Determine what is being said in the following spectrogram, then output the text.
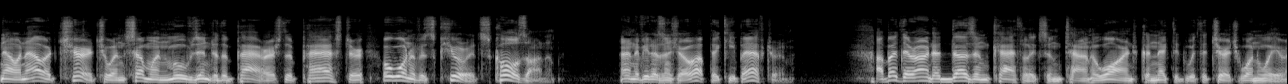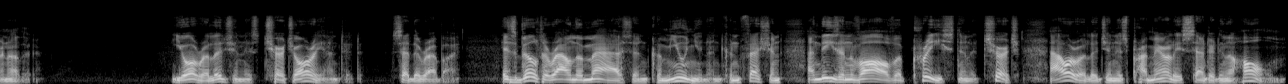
Now, in our church, when someone moves into the parish, the pastor or one of his curates calls on him. And if he doesn't show up, they keep after him. I bet there aren't a dozen Catholics in town who aren't connected with the church one way or another. Your religion is church oriented, said the rabbi. It's built around the Mass and communion and confession, and these involve a priest and a church. Our religion is primarily centered in the home.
